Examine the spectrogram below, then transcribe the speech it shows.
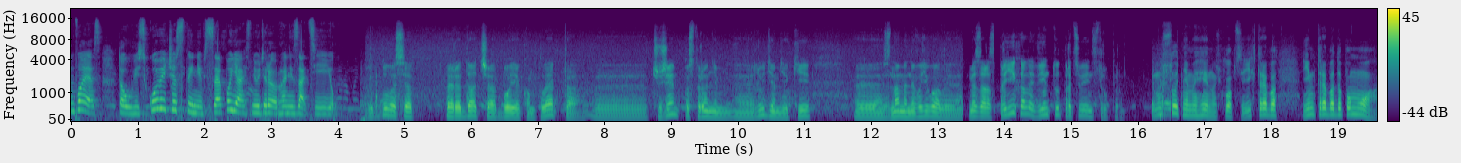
МВС. Та у військовій частині все пояснюють реорганізацією. Відбулася передача боєкомплекта е, чужим постороннім е, людям, які е, з нами не воювали. Ми зараз приїхали, він тут працює інструктором. Ну, сотнями гинуть хлопці, їх треба, їм треба допомога.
